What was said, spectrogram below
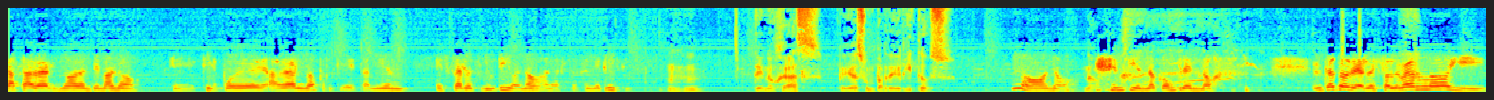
ya saber, ¿no? De antemano eh, qué puede haber, ¿no? Porque también es ser resolutiva, ¿no? A la situación de crisis. Ujú. ¿Te enojas? ¿Pegas un par de gritos? No, no, No. entiendo, comprendo. Trato de resolverlo y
